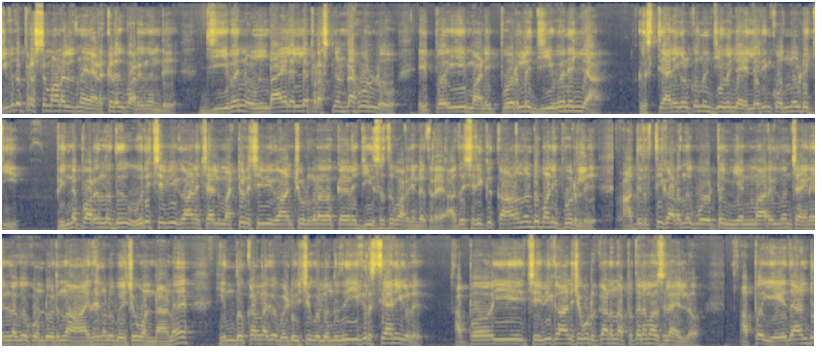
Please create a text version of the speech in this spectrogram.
ജീവിത പ്രശ്നമാണല്ലോ ഞാൻ ഇടക്കിടക്ക് പറയുന്നുണ്ട്. ജീവൻ ഉണ്ടായാലല്ലേ പ്രശ്നം ഉണ്ടാവുള്ളൂ. ഇപ്പൊ ഈ മണിപ്പൂരിൽ ജീവനില്ല. ക്രിസ്ത്യാനികൾക്കൊന്നും ജീവനില്ല. എല്ലാവരും കൊന്നൊടുക്കി. പിന്നെ പറയുന്നത് ഒരു ചെവി കാണിച്ചാൽ മറ്റൊരു ചെവി കാണിച്ചു കൊടുക്കണമെന്നൊക്കെ അങ്ങനെ ജീസസ് പറഞ്ഞിട്ടത്രേ. അത് ശരിക്കും കാണുന്നുണ്ട് മണിപ്പൂരിൽ അതിർത്തി കടന്നു പോയിട്ട് മ്യാൻമാറിൽ നിന്നും ചൈനയിൽ നിന്നൊക്കെ കൊണ്ടുവരുന്ന ആയുധങ്ങൾ ഉപയോഗിച്ചുകൊണ്ടാണ് ഹിന്ദുക്കളിലൊക്കെ വെടിവെച്ച് കൊല്ലുന്നത് ഈ ക്രിസ്ത്യാനികൾ അപ്പോൾ ഈ ചെവി കാണിച്ചു കൊടുക്കുകയാണെന്ന് അപ്പം തന്നെ മനസ്സിലായല്ലോ. അപ്പോൾ ഏതാണ്ട്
